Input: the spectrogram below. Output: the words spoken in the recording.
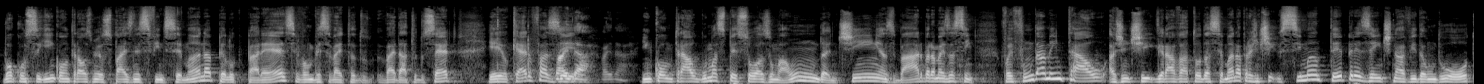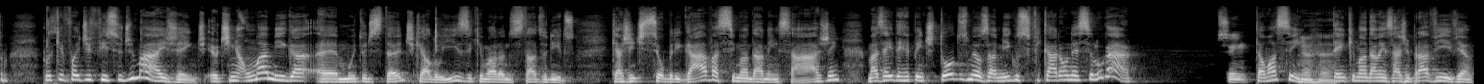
vou conseguir encontrar os meus pais nesse fim de semana, pelo que parece. Vamos ver se vai, tudo, vai dar tudo certo. E aí eu quero fazer Vai dar, vai dar. encontrar algumas pessoas um a um, Dantinhas, Bárbara, mas assim, foi fundamental a gente gravar toda semana pra gente se manter presente na vida um do outro, porque foi difícil demais, gente. Eu tinha uma amiga é, muito distante, que é a Luíse, que mora nos Estados Unidos, que a gente se obrigava a se mandar mensagem, mas aí de repente todos os meus amigos ficaram nesse lugar. Sim. Então, assim, Uhum. tem que mandar mensagem pra Vivian,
